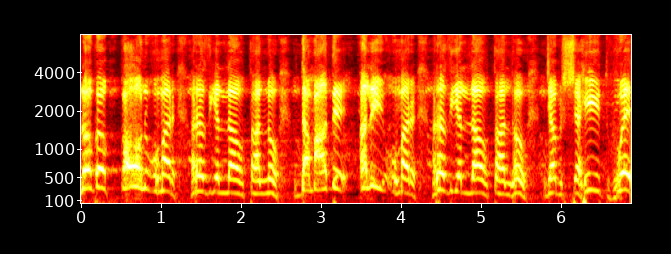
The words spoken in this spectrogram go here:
لوگو کون عمر؟ رضی اللہ تعالیٰ دماد علی عمر رضی اللہ تعالیٰ جب شہید ہوئے،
